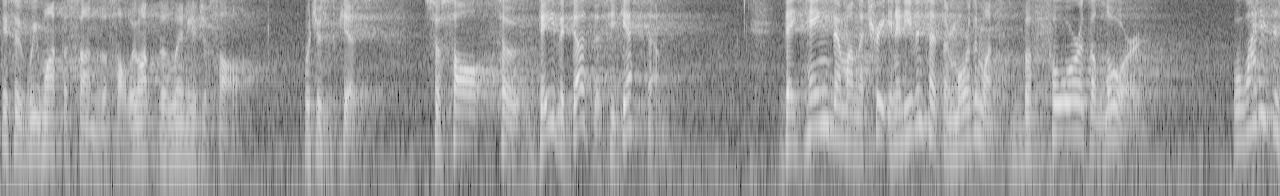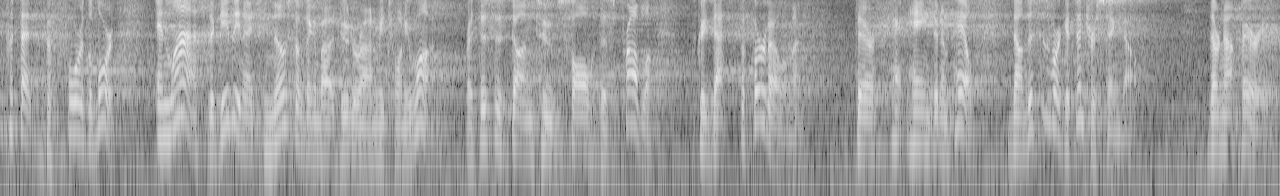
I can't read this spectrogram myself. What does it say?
He said, we want the sons of Saul. We want the lineage of Saul, which is his kids. So Saul, so David does this. He gets them. They hang them on the tree. And it even says there more than once, before the Lord. Well, why does it put that before the Lord? Unless the Gibeonites know something about Deuteronomy 21, right? This is done to solve this problem. Okay, that's the third element. They're hanged and impaled. Now, this is where it gets interesting, though. They're not buried.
